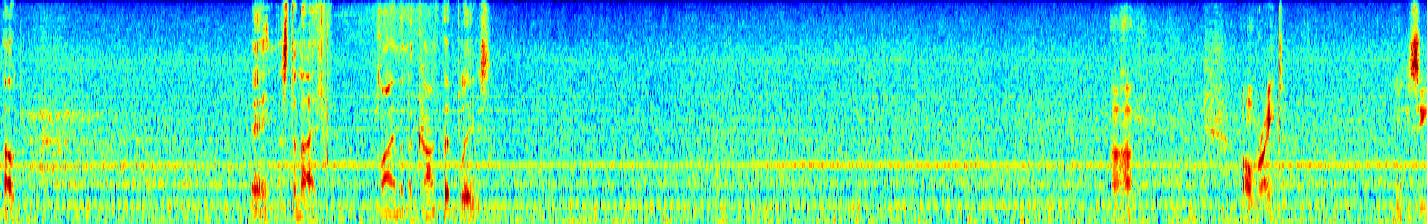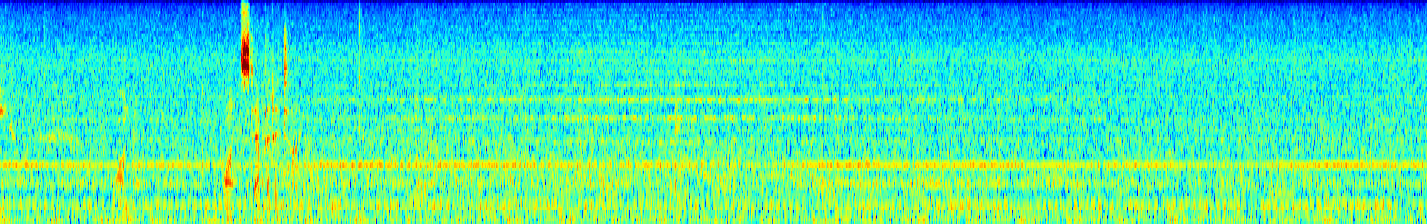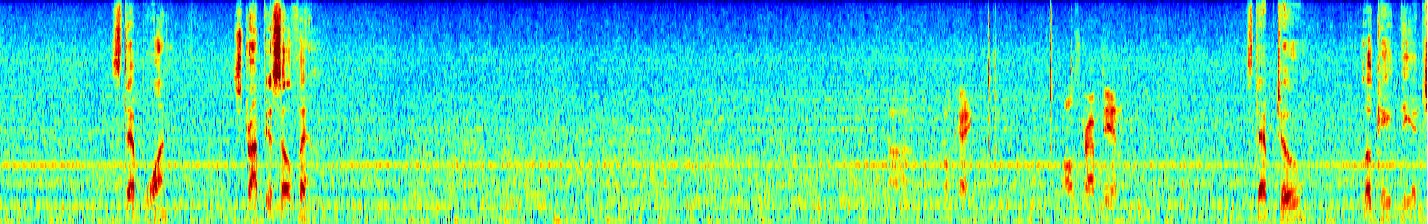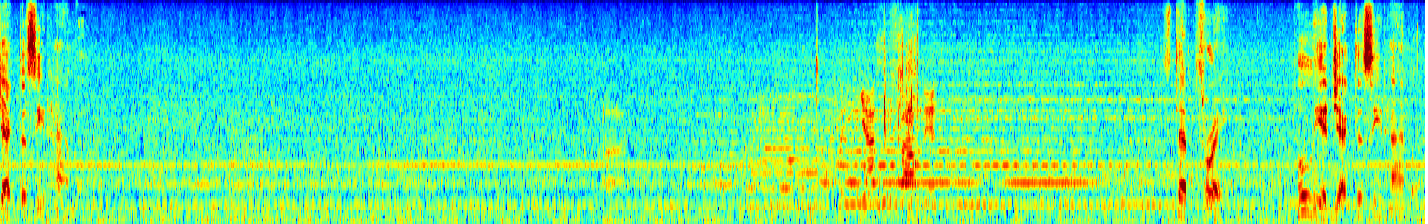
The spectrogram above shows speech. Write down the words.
Oh. Hey, Mr. Knight. Climb in the cockpit, please. Uh, all right. Easy. One, one step at a time. Step one. Strap yourself in. Uh, okay. All strapped in. Step two. Locate the ejector seat handle. Step three. Pull the ejector seat handle.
